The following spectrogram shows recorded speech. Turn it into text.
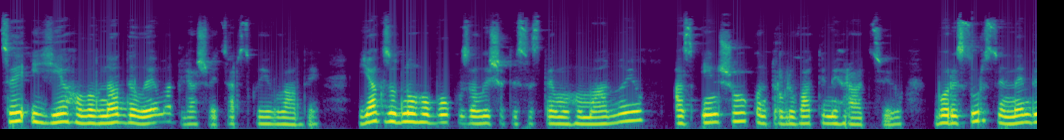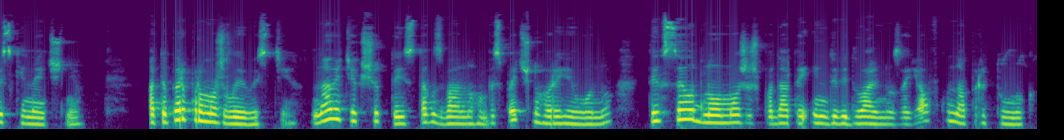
Це і є головна дилема для швейцарської влади: як з одного боку залишити систему гуманною, а з іншого контролювати міграцію, бо ресурси не безкінечні. А тепер про можливості. Навіть якщо ти з так званого безпечного регіону, ти все одно можеш подати індивідуальну заявку на притулок.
